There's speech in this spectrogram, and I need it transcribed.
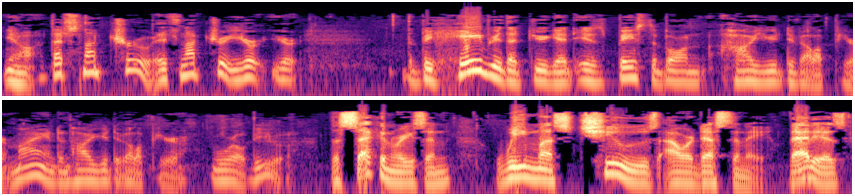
You know, that's not true. It's not true. You're you're the behavior that you get is based upon how you develop your mind and how you develop your worldview. The second reason, we must choose our destiny. That is,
